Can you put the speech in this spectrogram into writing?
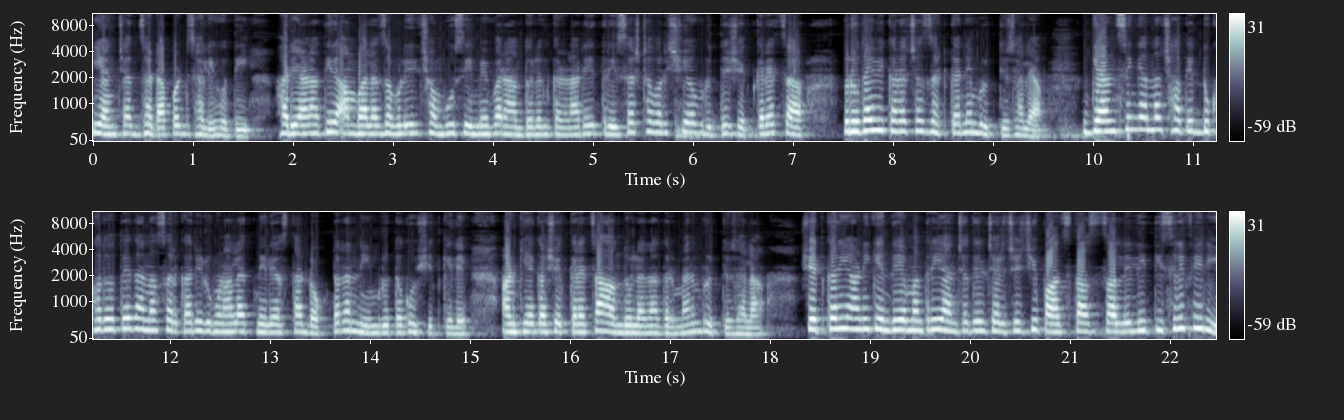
यांच्यात झटापट झाली होती. हरियाणातील अंबालाजवळील शंभू सीमेवर आंदोलन करणारे त्रेसष्ट वर्षीय वृद्ध शेतकऱ्याचा हृदयविकाराच्या झटक्याने मृत्यू झाला ग्यानसिंग यांना छातीत दुखत होते. त्यांना सरकारी रुग्णालयात नेले असता डॉक्टरांनी मृत घोषित केले. आणखी एका शेतकऱ्याचा आंदोलनादरम्यान मृत्यू झाला. शेतकरी आणि केंद्रीय मंत्री यांच्यातील चर्चेची पाच तास चाललेली तिसरी फेरी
